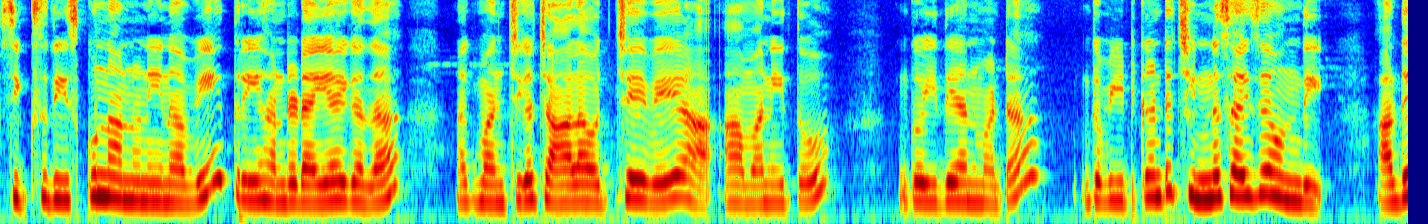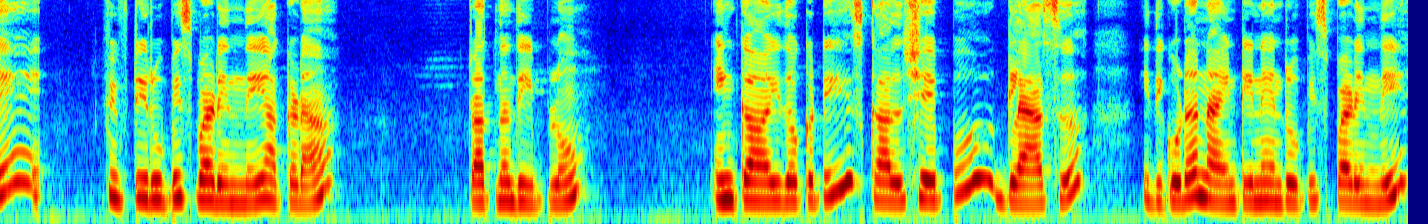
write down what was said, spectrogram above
సిక్స్ తీసుకున్నాను నేను అవి. త్రీ హండ్రెడ్ అయ్యాయి కదా. నాకు మంచిగా చాలా వచ్చేవే ఆ- ఆ మనీతో. ఇంకో ఇదే అనమాట ఇంకా వీటికంటే చిన్న సైజే ఉంది. అదే ఫిఫ్టీ రూపీస్ పడింది అక్కడ. రత్నదీప్లో. ఇంకా ఇదొకటి స్కల్ షేప్ గ్లాసు. ఇది కూడా నైంటీ నైన్ రూపీస్ పడింది.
